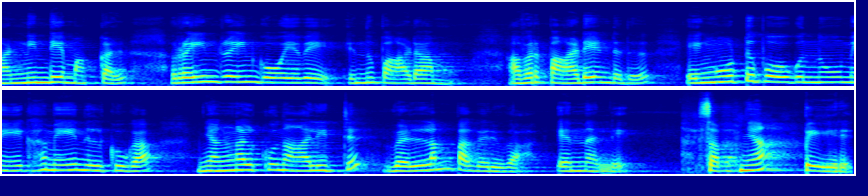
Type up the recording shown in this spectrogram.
മണ്ണിന്റെ മക്കൾ റെയിൻ റെയിൻ ഗോയവേ എന്ന് പാടാമോ? അവർ പാടേണ്ടത് എങ്ങോട്ട് പോകുന്നു മേഘമേ നിൽക്കുക ഞങ്ങൾക്കു നാലിറ്റ് വെള്ളം പകരുക എന്നല്ലേ? സ്വപ്ന പേര്.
